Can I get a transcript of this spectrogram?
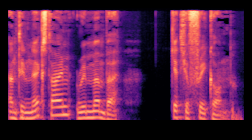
Until next time, remember, get your freak on.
